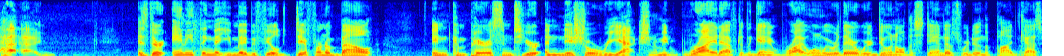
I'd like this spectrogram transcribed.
ha- is there anything that you maybe feel different about? In comparison to your initial reaction, I mean, right after the game, right when we were there, we were doing all the stand-ups, we were doing the podcast.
